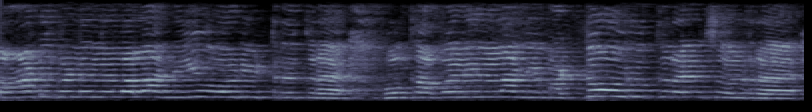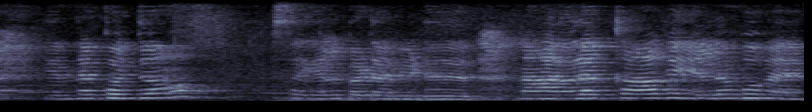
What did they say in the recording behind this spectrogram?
பாடுகள் எல்லாம் நீ ஓடிட்டு இருக்கிற உன் கவலை எல்லாம் நீ மட்டும் இருக்கிறேன்னு சொல்ற. என்ன கொஞ்சம் செயல்பட விடு. நான் உனக்காக எழும்புவேன்.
